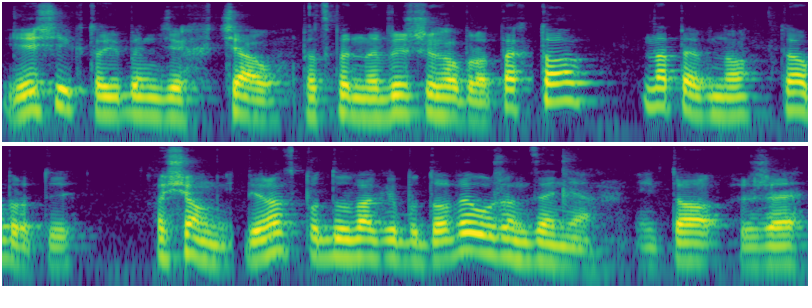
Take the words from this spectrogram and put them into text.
Jeśli ktoś będzie chciał pracować na wyższych obrotach, to na pewno te obroty osiągnie. Biorąc pod uwagę budowę urządzenia i to, że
